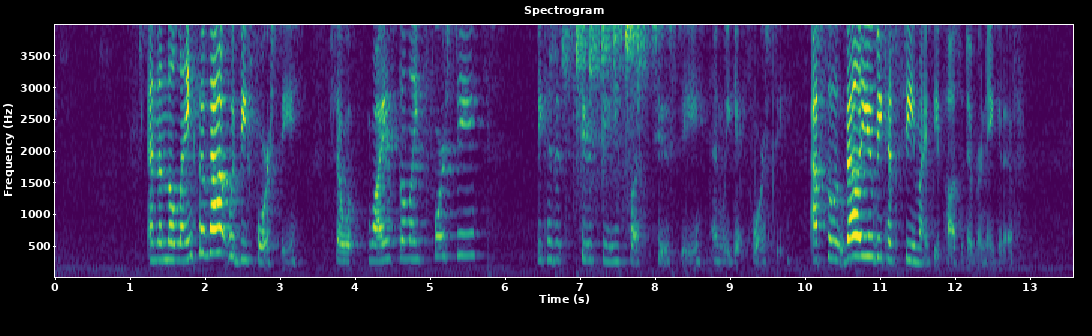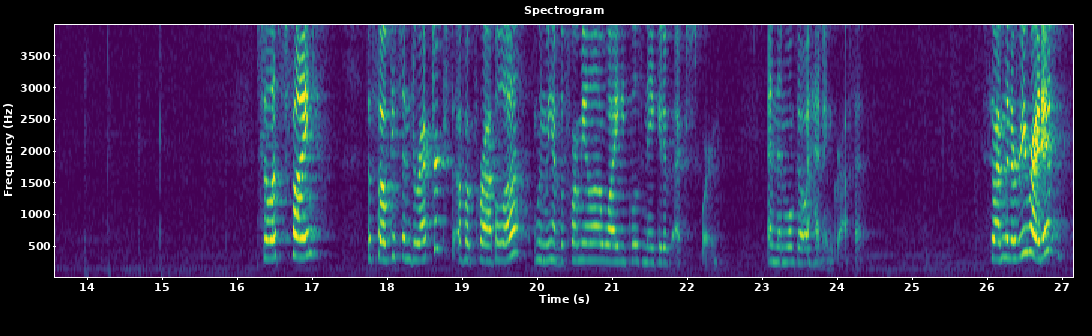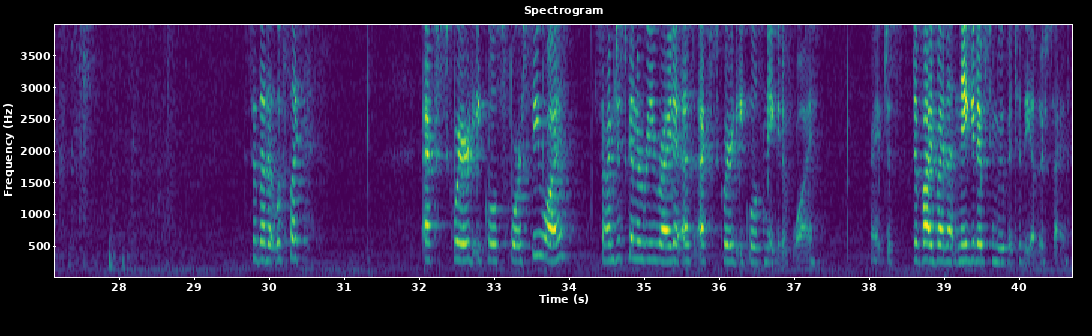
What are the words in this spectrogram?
And then the length of that would be 4c. So why is the length 4c? Because it's 2c plus 2c, and we get 4c. Absolute value because c might be positive or negative. So let's find the focus and directrix of a parabola when we have the formula y equals negative x squared. And then we'll go ahead and graph it. So I'm going to rewrite it so that it looks like x squared equals 4cy. So I'm just going to rewrite it as x squared equals negative y. Right? Just divide by that negative to move it to the other side.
